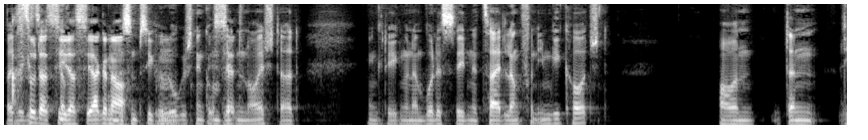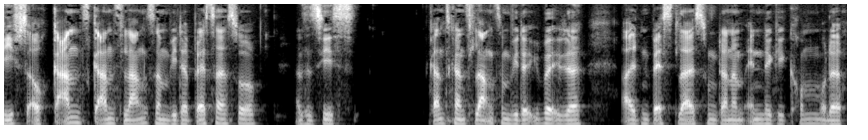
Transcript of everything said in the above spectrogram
Weil Ach so, dass sie das, ja genau. Wir müssen psychologisch mhm. einen kompletten Neustart hinkriegen. Und dann wurde sie eine Zeit lang von ihm gecoacht. Und dann lief es auch ganz, ganz langsam wieder besser so. Also sie ist ganz, ganz langsam wieder über ihre alten Bestleistung dann am Ende gekommen oder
